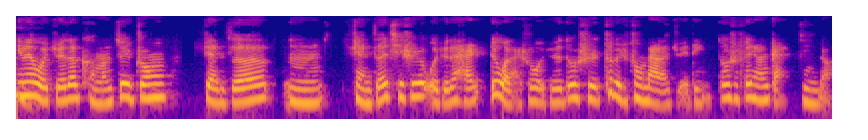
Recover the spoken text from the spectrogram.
因为我觉得可能最终选择，嗯，选择其实我觉得还对我来说，我觉得都是特别是重大的决定，都是非常感性的。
